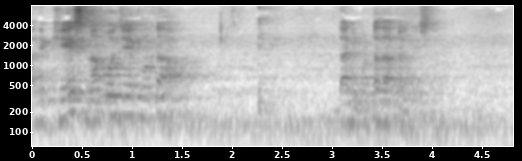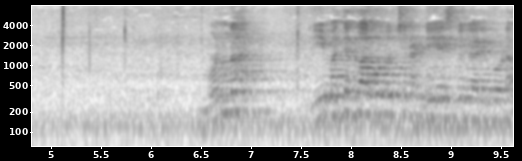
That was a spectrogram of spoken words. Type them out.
అది కేసు నమోదు చేయకుండా దాన్ని ముట్టదాఖలు చేశారు. మొన్న ఈ మధ్య కాలంలో వచ్చిన డిఎస్పి గారి కూడా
